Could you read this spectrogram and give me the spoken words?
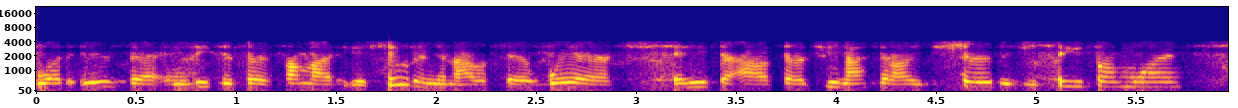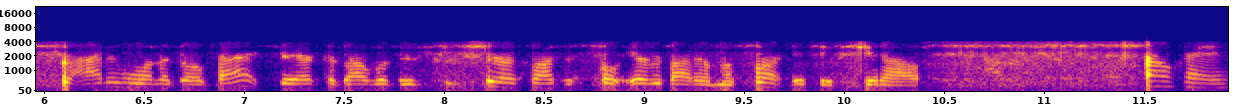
"What is that?" And he just said, "Somebody is shooting." And I was said, "Where?" And he said, "Out 13." I said, "Are you sure? Did you see someone?" So I didn't want to go back there because I wasn't too sure. So I just told everybody on the front to just get out. Okay.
